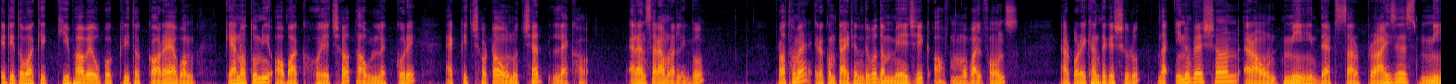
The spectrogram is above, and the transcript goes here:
এটি তোমাকে কীভাবে উপকৃত করে এবং কেন তুমি অবাক হয়েছ তা উল্লেখ করে একটি ছোট অনুচ্ছেদ লেখ। এর অ্যান্সার আমরা লিখব। প্রথমে এরকম টাইটেল দেব the magic of mobile phones তারপর এখান থেকে শুরু the innovation around me that surprises me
